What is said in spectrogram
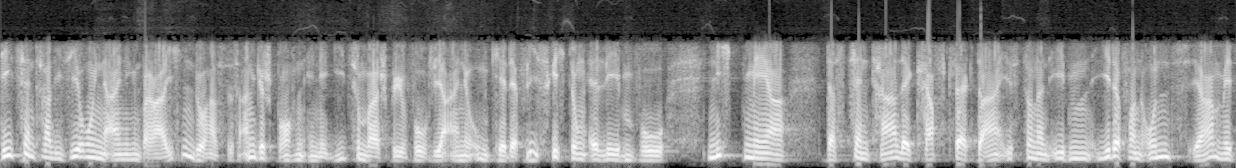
Dezentralisierung in einigen Bereichen, du hast es angesprochen, Energie zum Beispiel, wo wir eine Umkehr der Fließrichtung erleben, wo nicht mehr das zentrale Kraftwerk da ist, sondern eben jeder von uns ja mit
